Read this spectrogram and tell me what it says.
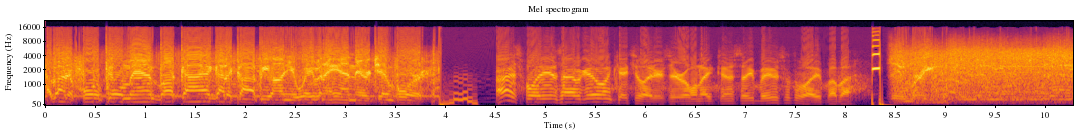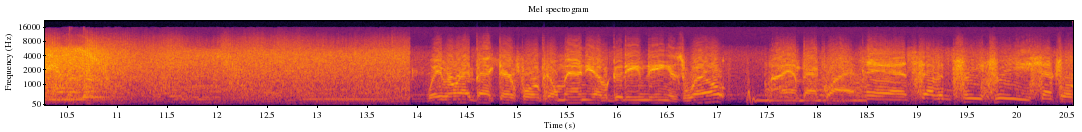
How about a four pill man, Buckeye? I got a copy on you, waving a hand there, 10 4. All right, Split Ends, have a good one. Catch you later. 018 Tennessee, Beavis with the wave. Bye-bye. Zoom break. Waving right back there, four pill man. You have a good evening as well. I am back quiet. And 733 Central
